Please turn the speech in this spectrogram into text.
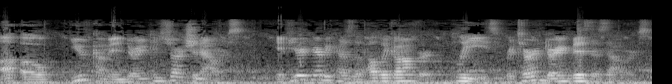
Uh-oh, you've come in during construction hours. If you're here because of the public offer, please return during business hours.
